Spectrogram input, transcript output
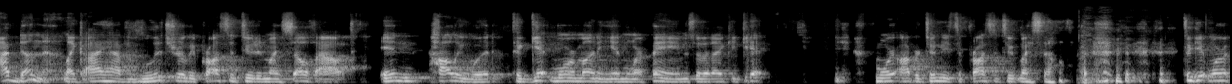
I've done that. Like I have literally prostituted myself out in Hollywood to get more money and more fame, so that I could get more opportunities to prostitute myself to get more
